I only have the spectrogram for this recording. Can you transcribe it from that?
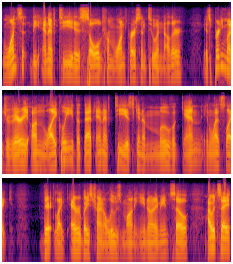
once the NFT is sold from one person to another, it's pretty much very unlikely that that NFT is gonna move again unless like they're like everybody's trying to lose money. You know what I mean? So I would say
